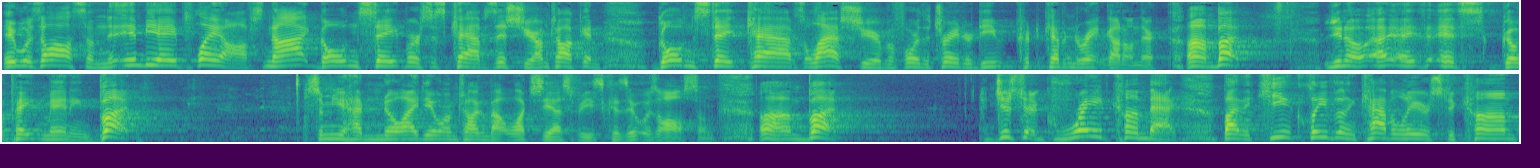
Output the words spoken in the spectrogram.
it was awesome. The NBA playoffs, not Golden State versus Cavs this year. I'm talking Golden State Cavs last year before the trader Kevin Durant got on there. Um, but, you know, it's go Peyton Manning. But, some of you have no idea what I'm talking about. Watch the ESPYs because it was awesome. Um, but just a great comeback by the Cleveland Cavaliers to come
